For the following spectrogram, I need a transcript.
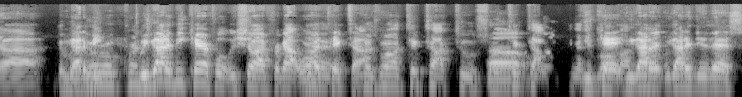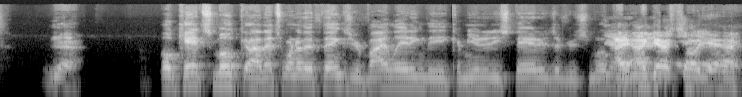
uh The we gotta be Maduro Prince we gotta be careful what we show. I forgot we're on TikTok. because we're on TikTok too. So Oh. TikTok, You can't you gotta that you gotta do this. yeah. Oh, can't smoke. Uh, that's one of the things. You're violating the community standards if you're smoking. I- I guess so, yeah.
